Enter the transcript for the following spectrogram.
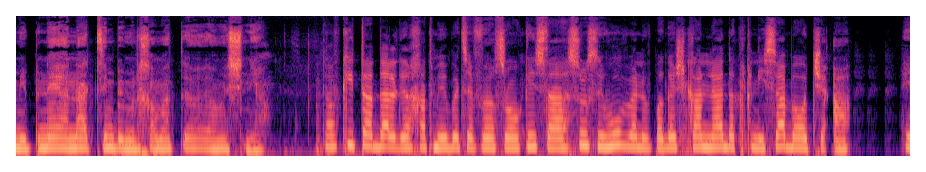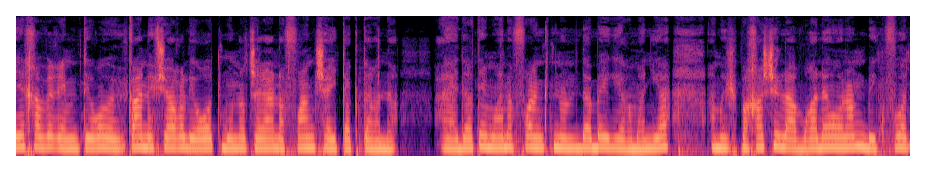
מפני הנאצים במלחמת העולם השנייה. טוב, כיתה ד' אחת מבית ספר סורקיס, תעשו סיבוב וניפגש כאן ליד הכניסה בעוד שעה. הנה חברים, תראו, כאן אפשר לראות תמונות של אנה פרנק שהייתה קטנה. הידעתם, אנה פרנק נולדה בגרמניה, המשפחה שלה עברה להולנד בעקבות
